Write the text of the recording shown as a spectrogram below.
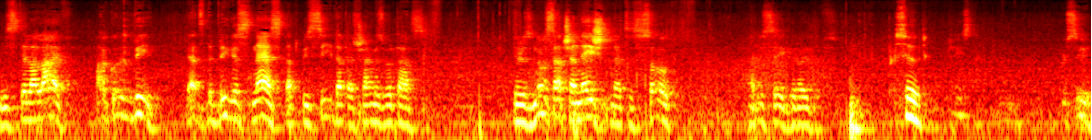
He's still alive. How could it be? That's the biggest nest that we see that Hashem is with us. There is no such a nation that is so, how do you say. Pursued. Chase Pursued.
